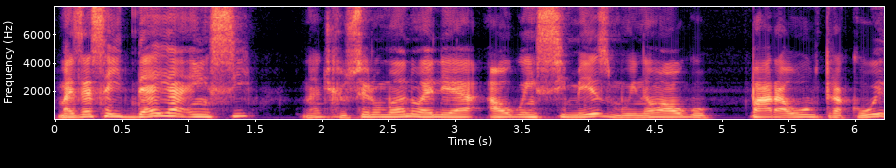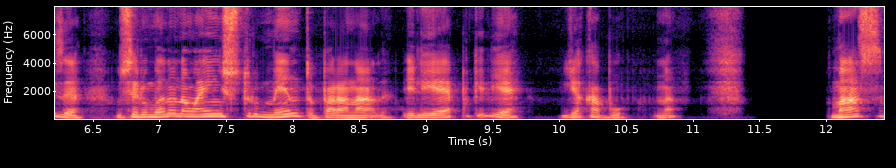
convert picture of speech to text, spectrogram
Mas essa ideia em si, né, de que o ser humano ele é algo em si mesmo e não algo para outra coisa, o ser humano não é instrumento para nada. Ele é porque ele é. E acabou. Né? Mas,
